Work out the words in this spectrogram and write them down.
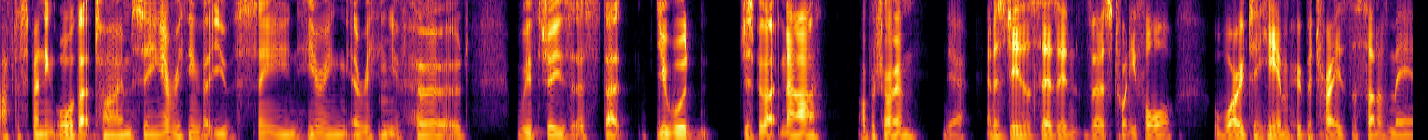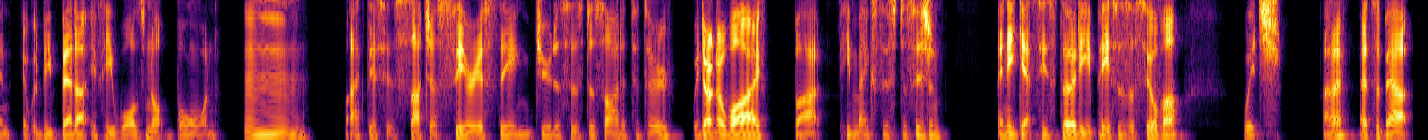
after spending all that time seeing everything that you've seen, hearing everything Mm. you've heard with Jesus, that you would just be like, nah, I'll betray him. Yeah. And as Jesus says in verse 24, woe to him who betrays the Son of Man. It would be better if he was not born. Mm. Like, this is such a serious thing Judas has decided to do. We don't know why, but he makes this decision and he gets his 30 pieces of silver, which I don't know, it's about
